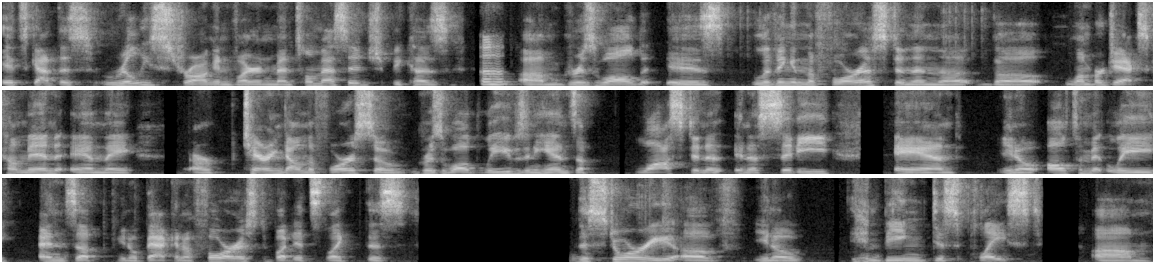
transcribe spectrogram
it's got this really strong environmental message because Uh-huh. um, Griswold is living in the forest, and then the the lumberjacks come in and they are tearing down the forest. So Griswold leaves, and he ends up lost in a in a city, and you know ultimately ends up you know back in a forest. But it's like this the story of you know him being displaced um,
